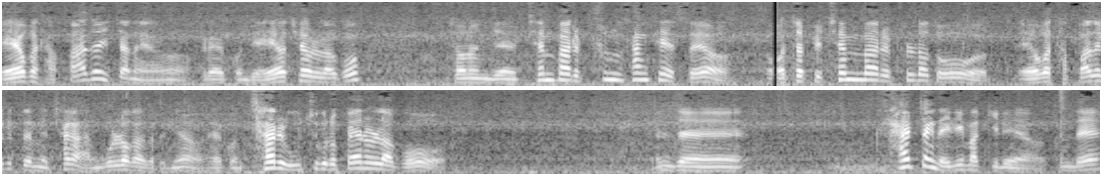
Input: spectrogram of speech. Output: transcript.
에어가 다 빠져 있잖아요. 그래갖고 이제 에어 채우려고 저는 이제 챔바를 푼 상태였어요. 어차피 챔바를 풀러도 에어가 다 빠졌기 때문에 차가 안 굴러가거든요. 그래서 차를 우측으로 빼놓으려고 이제 살짝 내리막길이에요. 근데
